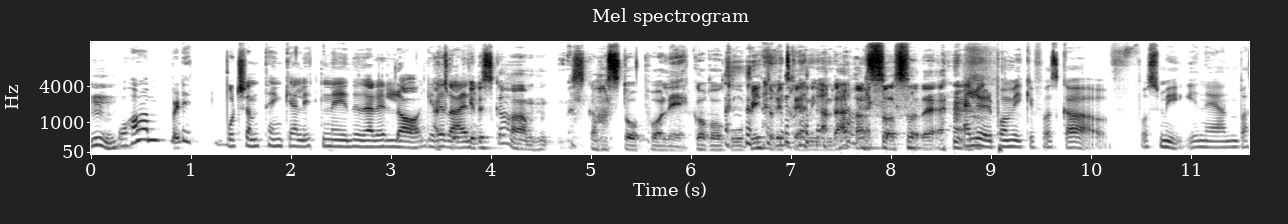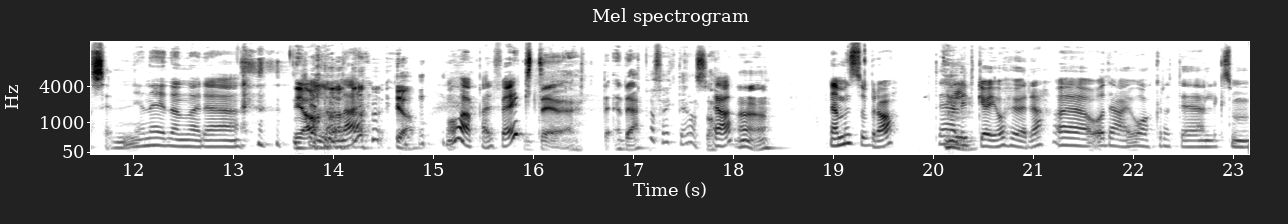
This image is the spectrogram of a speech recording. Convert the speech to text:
mm. hun har blitt bortskjemt, tenker jeg, litt ned i det der Jeg tror ikke der. det skal, skal stå på leker og godbiter i treningene der, altså. Så det Jeg lurer på om vi ikke får, skal få smyge ned en basseng i den der eh, ja. kjelleren der. ja. Må være perfekt. Det, det, det er perfekt, det, altså. Ja. Ja. Ja, men så bra. Det er Mm. litt gøy å høre, eh, og det er jo akkurat det liksom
